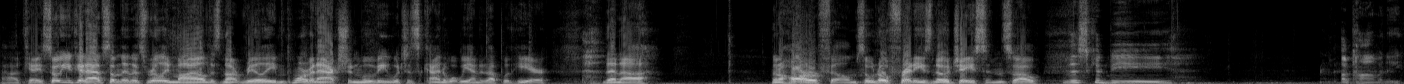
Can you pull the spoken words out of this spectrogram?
Okay, so you could have something that's really mild. It's not really it's more of an action movie, which is kind of what we ended up with here, than a than a horror film. So no Freddy's, no Jason. So This could be a comedy.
